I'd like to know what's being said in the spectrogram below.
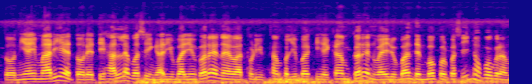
તો ન્યાય મારીએ તો રેતી હાલ ને પછી ગાડીઓ બારીઓ કરે ને વાર થોડી થાંભલી બાકી હે કામ કરે ને વાયરું બાંધે ને બપોર પછી નો પ્રોગ્રામ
